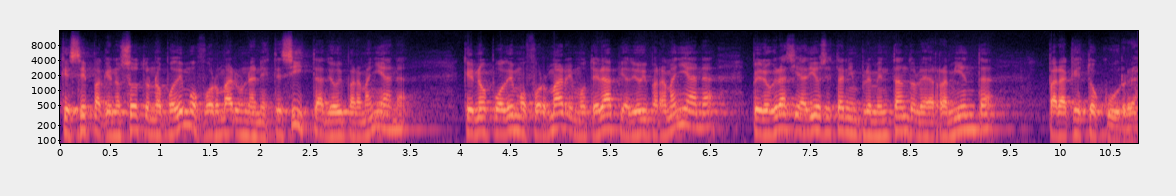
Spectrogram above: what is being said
que sepa que nosotros no podemos formar un anestesista de hoy para mañana, que no podemos formar hemoterapia de hoy para mañana, pero gracias a Dios están implementando la herramienta para que esto ocurra.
